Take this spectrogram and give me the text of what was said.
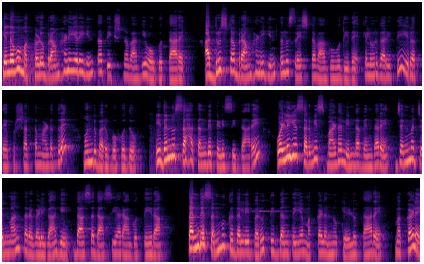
ಕೆಲವು ಮಕ್ಕಳು ಬ್ರಾಹ್ಮಣಿಯರಿಗಿಂತ ತೀಕ್ಷ್ಣವಾಗಿ ಹೋಗುತ್ತಾರೆ. ಅದೃಷ್ಟ ಬ್ರಾಹ್ಮಣಿಗಿಂತಲೂ ಶ್ರೇಷ್ಠವಾಗುವುದಿದೆ. ಕೆಲವ್ರಿಗೆ ಆ ರೀತಿ ಇರುತ್ತೆ. ಪುರುಷಾರ್ಥ ಮಾಡಿದ್ರೆ ಮುಂದೆ ಬರಬಹುದು. ಇದನ್ನು ಸಹ ತಂದೆ ತಿಳಿಸಿದ್ದಾರೆ. ಒಳ್ಳೆಯ ಸರ್ವಿಸ್ ಮಾಡಲಿಲ್ಲವೆಂದರೆ ಜನ್ಮ ಜನ್ಮಾಂತರಗಳಿಗಾಗಿ ದಾಸದಾಸಿಯರಾಗುತ್ತೀರಾ? ತಂದೆ ಸನ್ಮುಖದಲ್ಲಿ ಬರುತ್ತಿದ್ದಂತೆಯೇ ಮಕ್ಕಳನ್ನು ಕೇಳುತ್ತಾರೆ, ಮಕ್ಕಳೇ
